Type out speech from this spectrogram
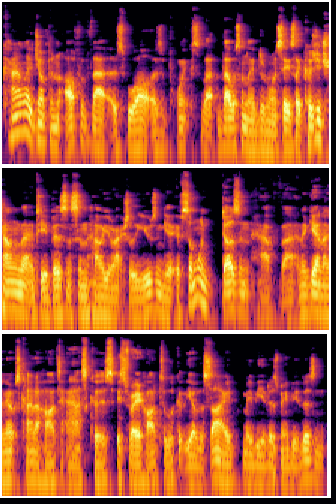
kind of like jumping off of that as well as a point, because that that was something I didn't want to say. It's like because you're channeling that into your business and how you're actually using it. If someone doesn't have that, and again, I know it's kind of hard to ask because it's very hard to look at the other side. Maybe it is, maybe it isn't.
